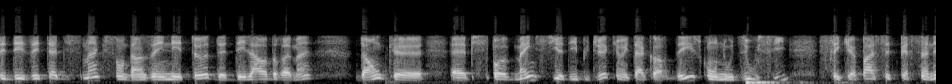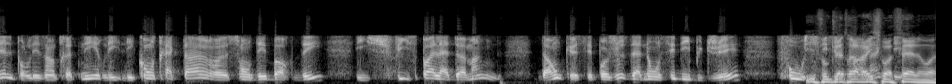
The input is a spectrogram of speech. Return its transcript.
C'est des établissements qui sont dans un état de délabrement. Donc, euh, euh, pas, même s'il y a des budgets qui ont été accordés, ce qu'on nous dit aussi, c'est qu'il n'y a pas assez de personnel pour les entretenir. Les, contracteurs euh, sont débordés et ils suffisent pas à la demande. Donc, euh, c'est pas juste d'annoncer des budgets. Faut il faut que le travail soit fait, là, ouais.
